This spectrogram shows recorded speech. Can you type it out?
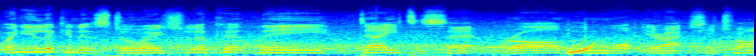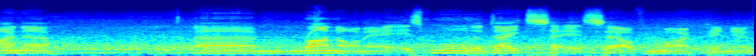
when you're looking at storage, look at the data set rather than what you're actually trying to um, run on it. It's more the data set itself, in my opinion.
